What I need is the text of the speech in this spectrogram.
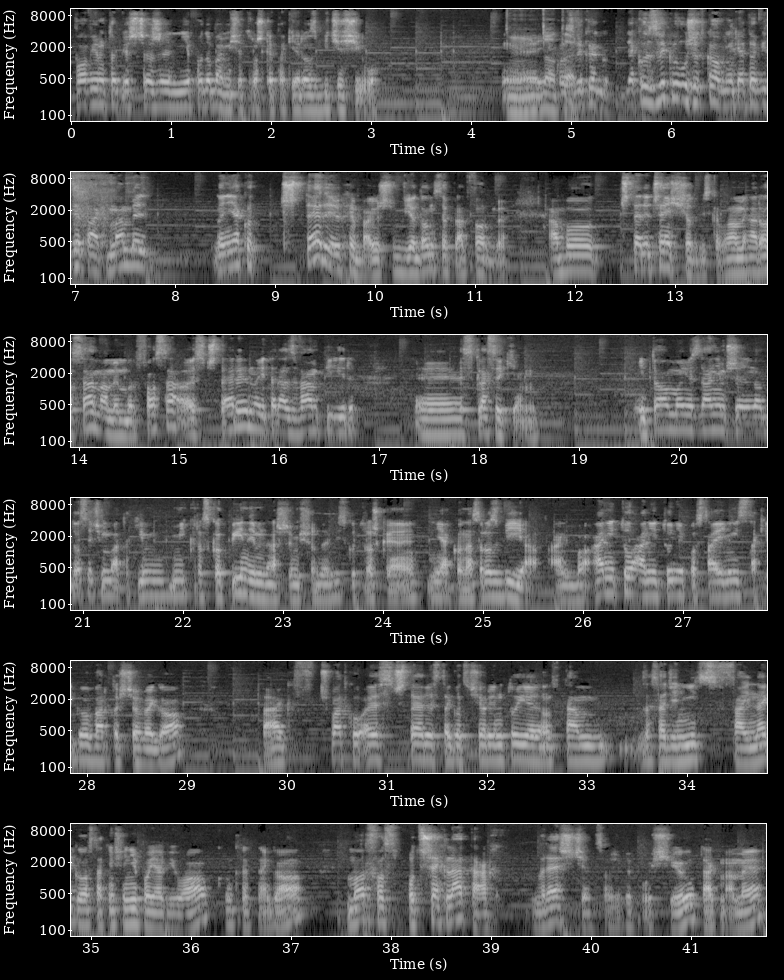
powiem Tobie szczerze, nie podoba mi się troszkę takie rozbicie sił. Mm, no jako, tak. zwykłego, jako zwykły użytkownik ja to widzę tak, mamy no niejako cztery chyba już wiodące platformy, albo cztery części środowiska. Mamy Arosa, mamy Morfosa, OS4, no i teraz Vampir yy, z klasykiem. I to moim zdaniem przy no, dosyć ma takim mikroskopijnym naszym środowisku troszkę niejako nas rozbija, tak? bo ani tu, ani tu nie powstaje nic takiego wartościowego. Tak, w przypadku OS4, z tego co się orientuję, no tam w zasadzie nic fajnego ostatnio się nie pojawiło, konkretnego. Morfos po trzech latach wreszcie coś wypuścił, tak mamy.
